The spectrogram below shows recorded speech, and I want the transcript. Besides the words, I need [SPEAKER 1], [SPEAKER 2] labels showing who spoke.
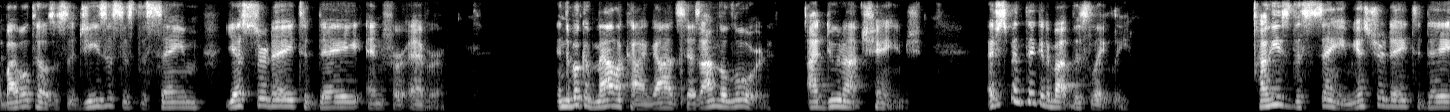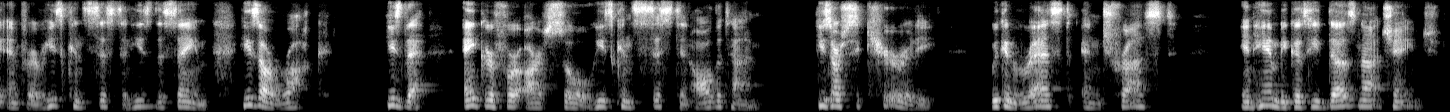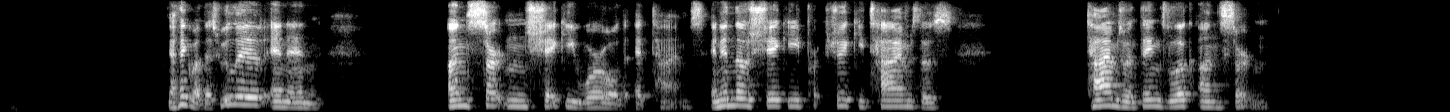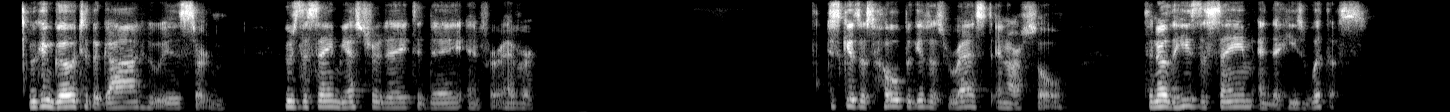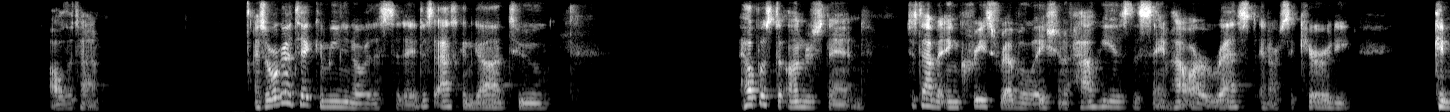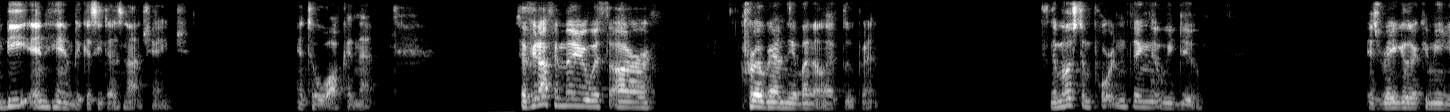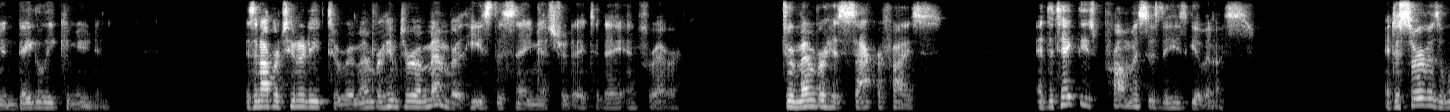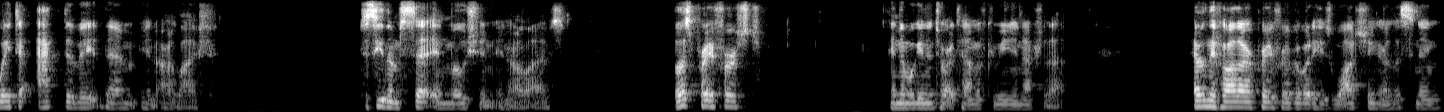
[SPEAKER 1] The Bible tells us that Jesus is the same yesterday, today, and forever. In the book of Malachi, God says, I'm the Lord. I do not change. I've just been thinking about this lately. How he's the same yesterday, today, and forever. He's consistent. He's the same. He's our rock. He's the anchor for our soul. He's consistent all the time. He's our security. We can rest and trust in him because he does not change. Now, think about this. We live in an uncertain, shaky world at times. And in those shaky, shaky times, those times when things look uncertain, we can go to the God who is certain, who's the same yesterday, today, and forever. Just gives us hope, it gives us rest in our soul to know that He's the same and that He's with us all the time. And so we're going to take communion over this today, just asking God to help us to understand, just to have an increased revelation of how He is the same, how our rest and our security can be in Him because He does not change, and to walk in that. So if you're not familiar with our program, the Abundant Life Blueprint, the most important thing that we do is regular communion, daily communion is an opportunity to remember him, to remember he's the same yesterday, today, and forever, to remember his sacrifice, and to take these promises that he's given us and to serve as a way to activate them in our life, to see them set in motion in our lives. But let's pray first, and then we'll get into our time of communion after that. Heavenly Father, I pray for everybody who's watching or listening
